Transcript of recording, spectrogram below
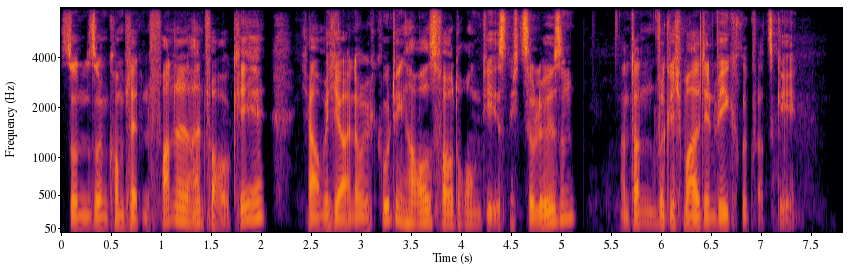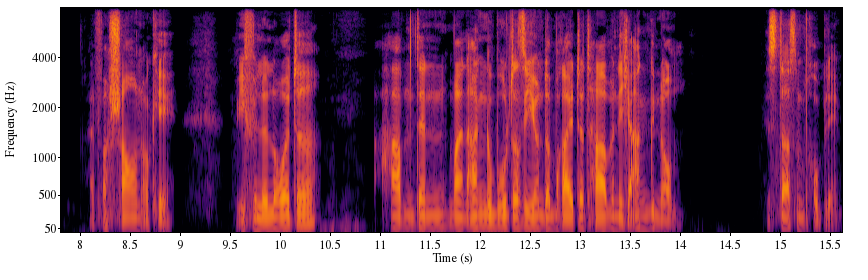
so, so einen kompletten Funnel einfach, okay, ich habe hier eine Recruiting-Herausforderung, die ist nicht zu lösen und dann wirklich mal den Weg rückwärts gehen. Einfach schauen, okay, wie viele Leute haben denn mein Angebot, das ich unterbreitet habe, nicht angenommen? Ist das ein Problem?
